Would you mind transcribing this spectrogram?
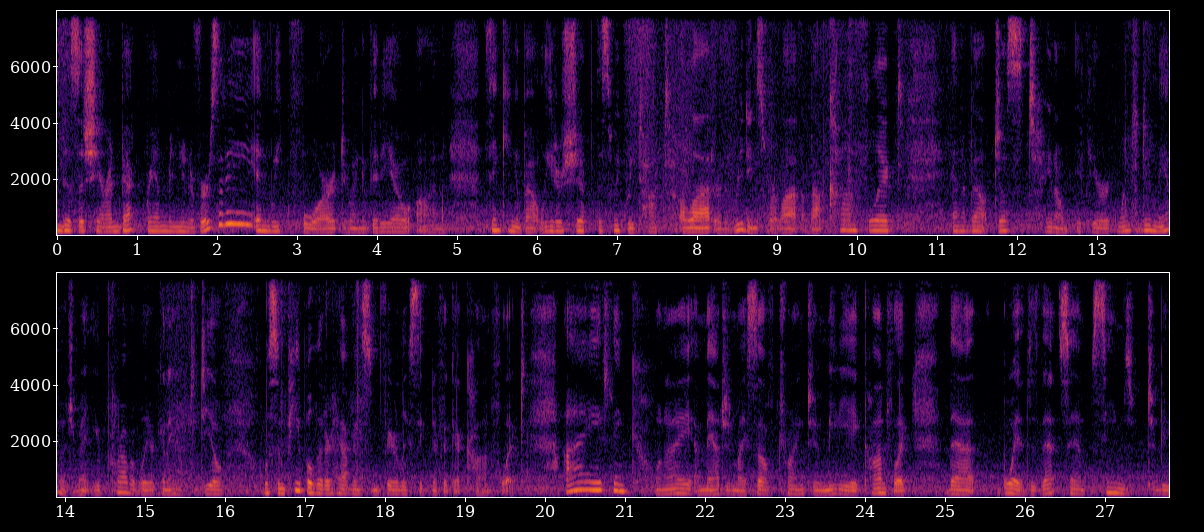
This is Sharon Beck, Brandman University, in week four, doing a video on thinking about leadership. This week we talked a lot, or the readings were a lot, about conflict and about just, you know, if you're going to do management, you probably are going to have to deal with some people that are having some fairly significant conflict. I think when I imagine myself trying to mediate conflict, that boy, does that seems to be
